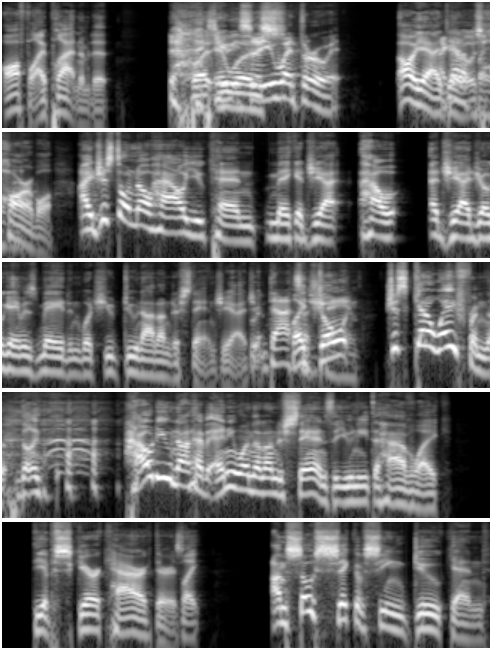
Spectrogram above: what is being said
awful. I platinumed it. but You- it so you went through it. Oh yeah, I, I did. It was play that. horrible. I just don't know how you can make a GI how a GI Joe game is made in which you do not understand GI Joe. That's like a don't just get away from them. Like how do you not have anyone that understands that you need to have like the obscure characters? Like I'm so sick of seeing Duke and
